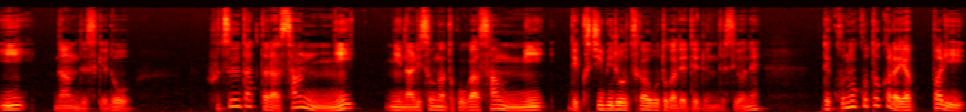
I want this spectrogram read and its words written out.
位なんですけど普通だったら三二になりそうなとこが三味で唇を使う音が出てるんですよね。でこのことからやっぱり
